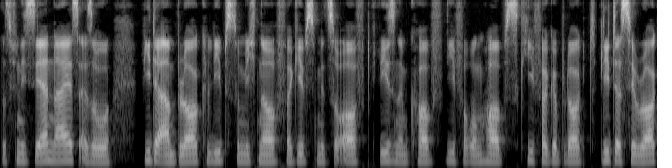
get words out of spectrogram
Das finde ich sehr nice. Also wieder am Block, liebst du mich noch, vergibst mir zu oft, Krisen im Kopf, Lieferung Hops, Kiefer geblockt, Liter Rock.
